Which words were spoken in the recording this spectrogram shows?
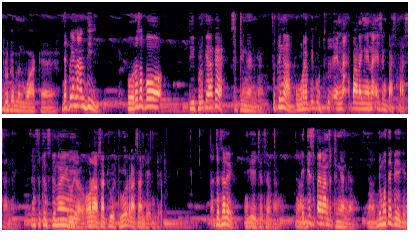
buluke men wakeh. Tapi enak endi? Boros apa di bulu akeh? Sedengan kan. Sedengan. Urip iku kudu enak paling enake sing pas-pasan. Sing sedeng-sedeng ae. Iya, ora usah dhuwur-dhuwur, ora usah ndek-ndek. Tak jajale. Iki jajal Kang. Nah. Iki setelan sedengan Kang. Nah, nyumute piye iki?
